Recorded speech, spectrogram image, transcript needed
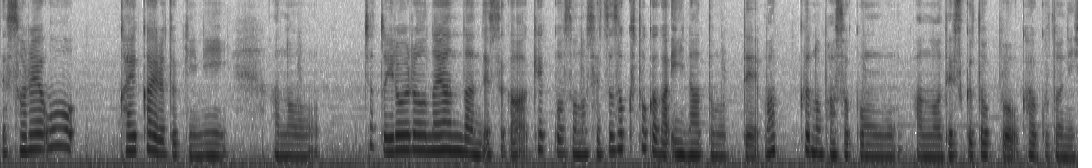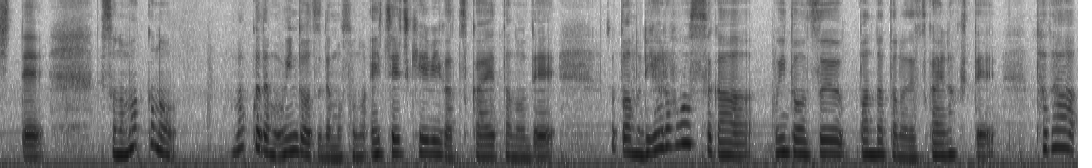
でそれを買い替える時にあのちょっといろいろ悩んだんですが結構その接続とかがいいなと思って Mac のパソコンをあのデスクトップを買うことにしてその Mac の Mac でも Windows でもその HHKB が使えたのでちょっとあのリアルフォースが Windows 版だったので使えなくてただ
